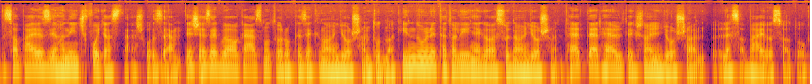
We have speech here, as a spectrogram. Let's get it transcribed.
szabályozni, ha nincs fogyasztás hozzá. És ezekben a gázmotorok ezek nagyon gyorsan tudnak indulni, tehát a lényeg az, hogy nagyon gyorsan felterhelődik, és nagyon gyorsan leszabályozhatók.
